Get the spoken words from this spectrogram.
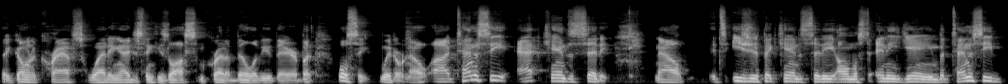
they going to Kraft's wedding. I just think he's lost some credibility there, but we'll see. We don't know. Uh, Tennessee at Kansas City. Now, it's easy to pick Kansas City almost any game, but Tennessee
